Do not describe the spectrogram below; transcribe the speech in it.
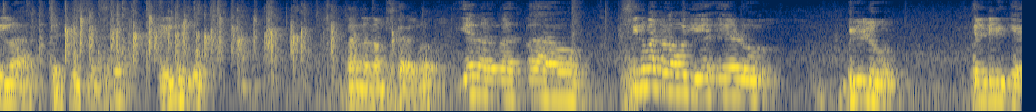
ಎಲ್ಲ ಟೆಕ್ನಿಷಿಯನ್ಸ್ಗೆ ಎಲ್ರಿಗೂ ನನ್ನ ನಮಸ್ಕಾರಗಳು. ಏನು ಸಿನಿಮಾಗಳು ಏಳು, ಬೀಳು, ತೆಗಿಲಿಕ್ಕೆ,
